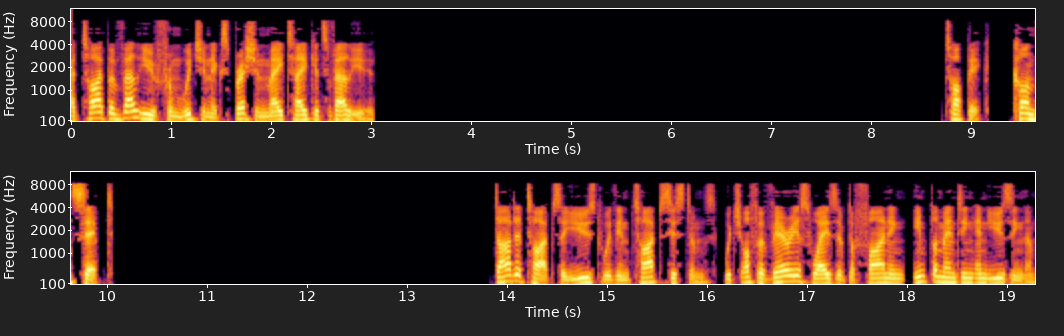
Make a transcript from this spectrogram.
A type of value from which an expression may take its value. Concept. Data types are used within type systems, which offer various ways of defining, implementing and using them.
